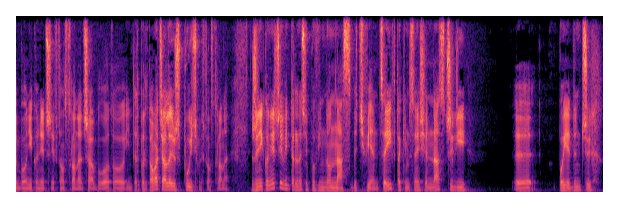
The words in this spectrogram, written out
y, bo niekoniecznie w tą stronę trzeba było to interpretować, ale już pójdźmy w tą stronę, że niekoniecznie w internecie powinno nas być więcej, w takim sensie nas, czyli y, pojedynczych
